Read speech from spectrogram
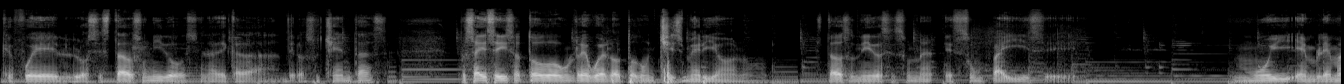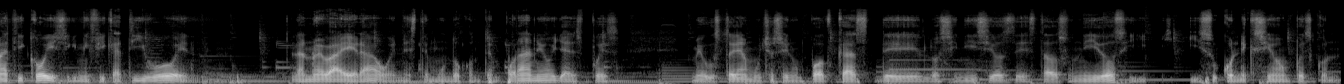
que fue los Estados Unidos en la década de los 80 pues ahí se hizo todo un revuelo, todo un chismerío, ¿no? Estados Unidos es, una, es un país eh, muy emblemático y significativo en la nueva era o en este mundo contemporáneo. Ya después me gustaría mucho hacer un podcast de los inicios de Estados Unidos y, y su conexión pues con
